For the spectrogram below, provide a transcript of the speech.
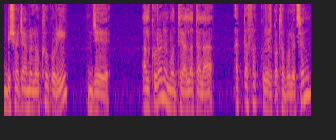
বিষয়টা আমরা লক্ষ্য করি যে আল কোরআনের মধ্যে আল্লাহ তালা আত্তাফাক্কুরের কথা বলেছেন,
